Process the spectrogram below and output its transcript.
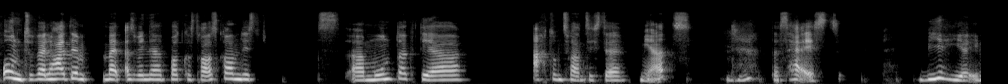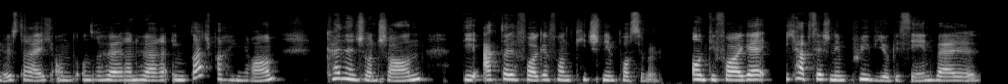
Und weil heute, also wenn der Podcast rauskommt, ist äh, Montag, der 28. März. Mhm. Das heißt, wir hier in Österreich und unsere Hörerinnen und Hörer im deutschsprachigen Raum können schon schauen, die aktuelle Folge von Kitchen Impossible. Und die Folge, ich habe es ja schon im Preview gesehen, weil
